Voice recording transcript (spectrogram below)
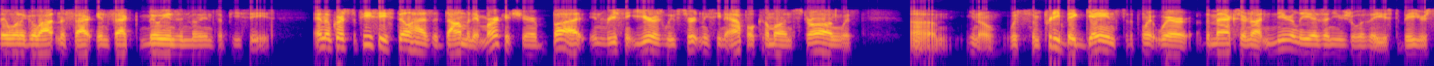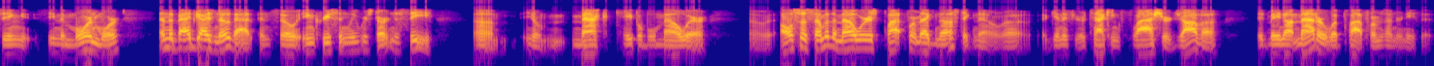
they want to go out and infect, infect millions and millions of PCs. And of course, the PC still has a dominant market share, but in recent years, we've certainly seen Apple come on strong with, um, you know, with some pretty big gains to the point where the Macs are not nearly as unusual as they used to be. You're seeing seeing them more and more, and the bad guys know that, and so increasingly, we're starting to see, um, you know, Mac-capable malware. Uh, also, some of the malware is platform agnostic now. Uh, again, if you're attacking Flash or Java, it may not matter what platform's underneath it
